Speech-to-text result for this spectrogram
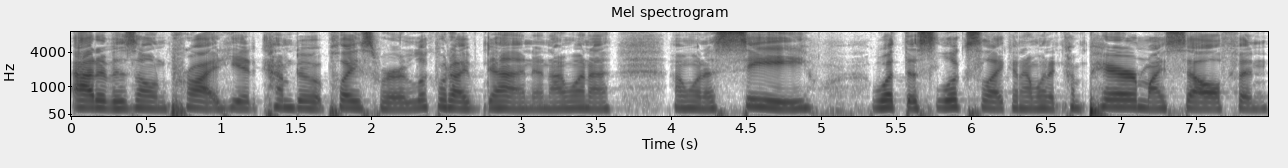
out of his own pride. He had come to a place where look what I've done and I want to I want to see what this looks like and I want to compare myself and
